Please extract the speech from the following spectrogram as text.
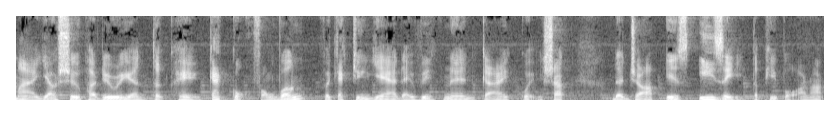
mà giáo sư Padurian thực hiện các cuộc phỏng vấn với các chuyên gia để viết nên cái quyển sách The Job is Easy, The People Are Not.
